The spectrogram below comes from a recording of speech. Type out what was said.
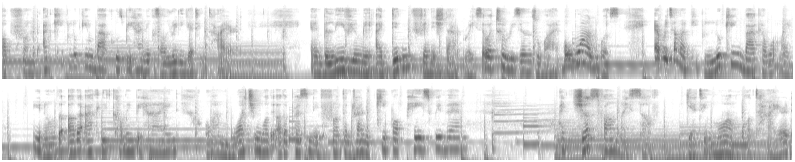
up front, I'd keep looking back who's behind me because I was really getting tired. And believe you me, I didn't finish that race. There were two reasons why. But one was every time I keep looking back at what my, you know, the other athlete coming behind, or I'm watching what the other person in front and trying to keep up pace with them, I just found myself getting more and more tired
